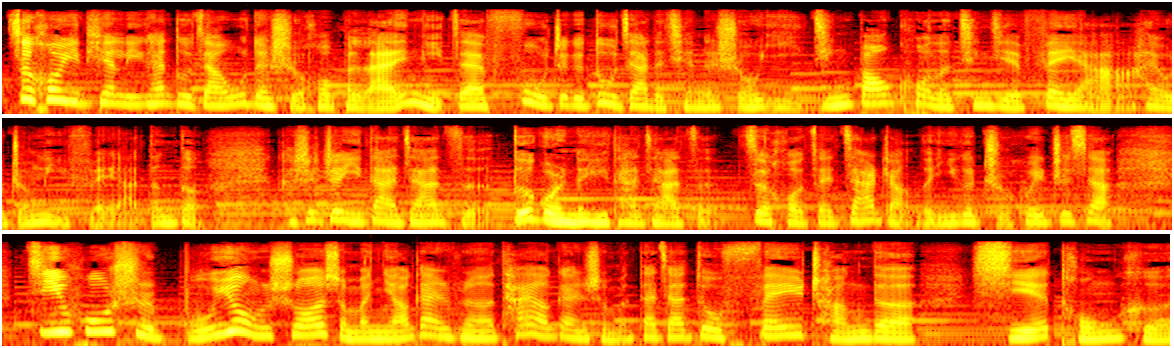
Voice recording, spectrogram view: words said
最后一天离开度假屋的时候，本来你在付这个度假的钱的时候，已经包括了清洁费呀，还有整理费啊等等。可是这一大家子德国人的一大家子，最后在家长的一个指挥之下，几乎是不用说什么你要干什么，他要干什么，大家都非常的协同合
